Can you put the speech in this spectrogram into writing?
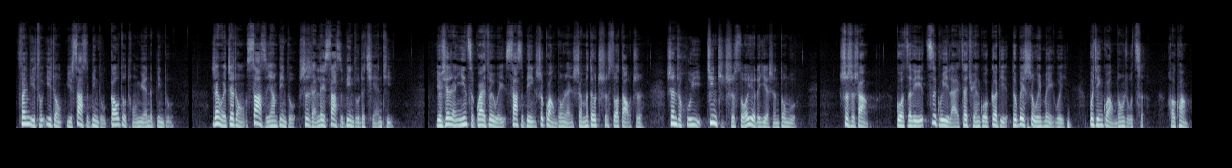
分离出一种与 SARS 病毒高度同源的病毒，认为这种 SARS 样病毒是人类 SARS 病毒的前体。有些人因此怪罪为 SARS 病是广东人什么都吃所导致，甚至呼吁禁止吃所有的野生动物。事实上，果子狸自古以来在全国各地都被视为美味，不仅广东如此。何况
